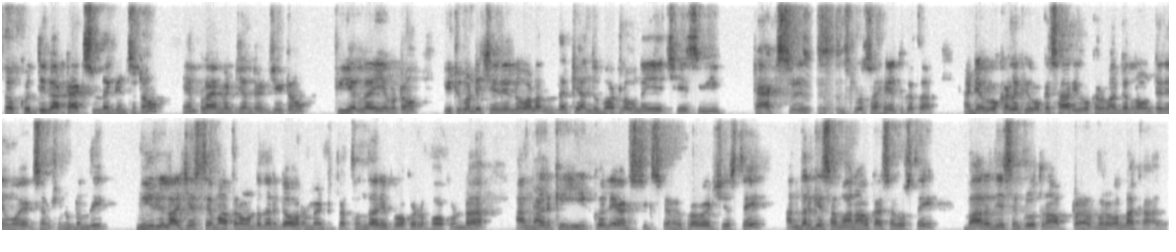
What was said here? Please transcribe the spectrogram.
సో కొద్దిగా ట్యాక్సులు తగ్గించడం ఎంప్లాయ్మెంట్ జనరేట్ చేయడం పిఎల్ఐ ఇవ్వటం ఇటువంటి చర్యలు వాళ్ళందరికీ అందుబాటులో ఉన్నాయి చేసి ట్యాక్స్ రిజన్స్లో సహేతుకత. అంటే ఒకళ్ళకి ఒకసారి ఒకరి వర్గంలో ఉంటేనేమో ఎగ్జంప్షన్ ఉంటుంది. మీరు ఇలా చేస్తే మాత్రం ఉండదని గవర్నమెంట్ పెత్తందారి పోకళ్ళు పోకుండా అందరికీ ఈక్వల్ యాడ్ స్టిక్స్ కనుక ప్రొవైడ్ చేస్తే అందరికీ సమాన అవకాశాలు వస్తాయి. భారతదేశం గ్రోత్ ఆపటం ఎవరి వల్ల కాదు.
